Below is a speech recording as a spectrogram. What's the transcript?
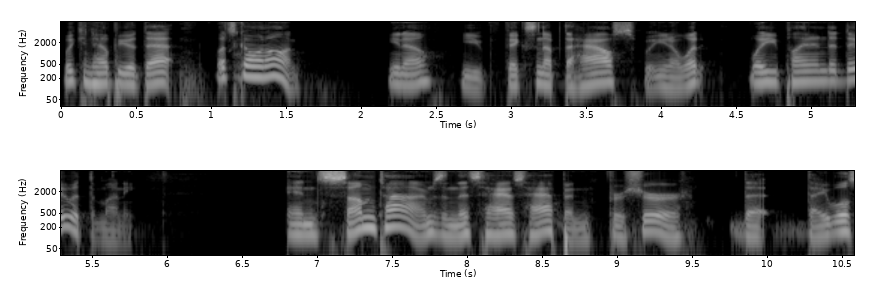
we can help you with that. What's going on? You know, you fixing up the house? But you know what? What are you planning to do with the money?" And sometimes, and this has happened for sure, that they will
